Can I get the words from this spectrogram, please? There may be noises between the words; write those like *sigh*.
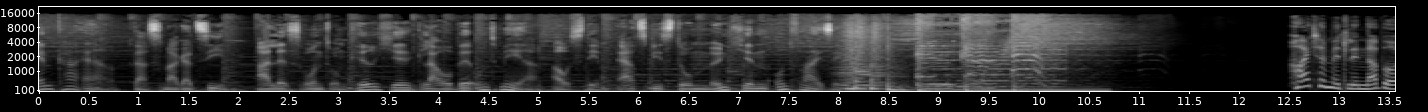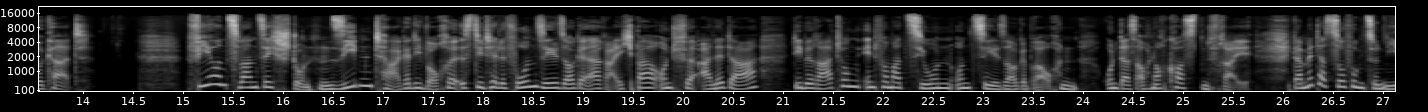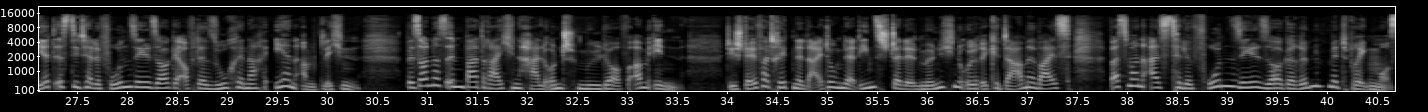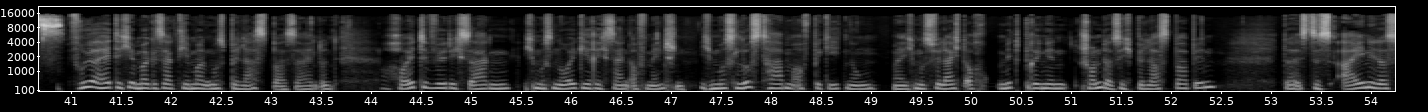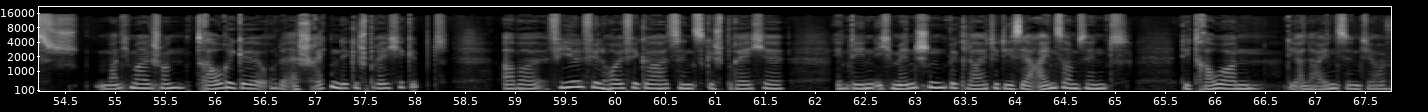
MKR, das Magazin. Alles rund um Kirche, Glaube und mehr aus dem Erzbistum München und Freising. Heute mit Linda Burkhardt. 24 Stunden, sieben Tage die Woche ist die Telefonseelsorge erreichbar und für alle da, die Beratung, Informationen und Seelsorge brauchen. Und das auch noch kostenfrei. Damit das so funktioniert, ist die Telefonseelsorge auf der Suche nach Ehrenamtlichen. Besonders in Bad Reichenhall und Mühldorf am Inn. Die stellvertretende Leitung der Dienststelle in München, Ulrike Dahme, weiß, was man als Telefonseelsorgerin mitbringen muss. Früher hätte ich immer gesagt, jemand muss belastbar sein. Und heute würde ich sagen, ich muss neugierig sein auf Menschen. Ich muss Lust haben auf Begegnungen. Ich muss vielleicht auch mitbringen, schon, dass ich belastbar bin. Da ist das eine, dass manchmal schon traurige oder erschreckende Gespräche gibt. Aber viel, viel häufiger sind es Gespräche, in denen ich Menschen begleite, die sehr einsam sind, die trauern, die allein sind, ja.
